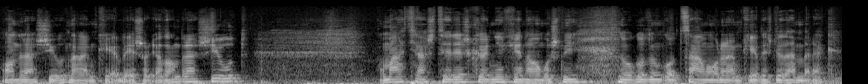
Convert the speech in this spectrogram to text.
Andrássy út, nem kérdés, hogy az Andrássy út, a Mátyás tér és környékén, ahol most mi dolgozunk, ott számomra nem kérdés, hogy az emberek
